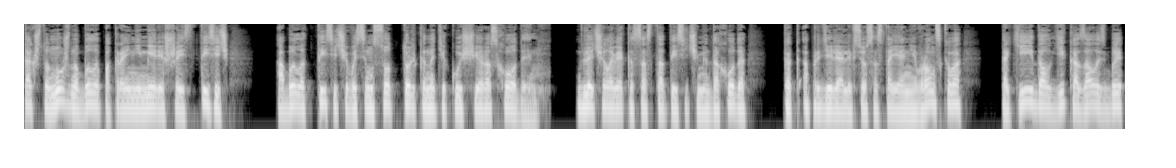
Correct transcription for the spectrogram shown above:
Так что нужно было по крайней мере шесть тысяч, а было 1800 только на текущие расходы. Для человека со ста тысячами дохода, как определяли все состояние Вронского, такие долги, казалось бы,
